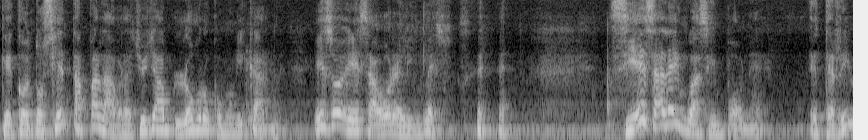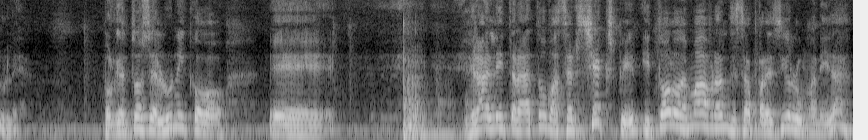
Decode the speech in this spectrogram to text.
que con 200 palabras yo ya logro comunicarme. Eso es ahora el inglés. si esa lengua se impone, es terrible. Porque entonces el único eh, gran literato va a ser Shakespeare y todos los demás habrán desaparecido de la humanidad.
